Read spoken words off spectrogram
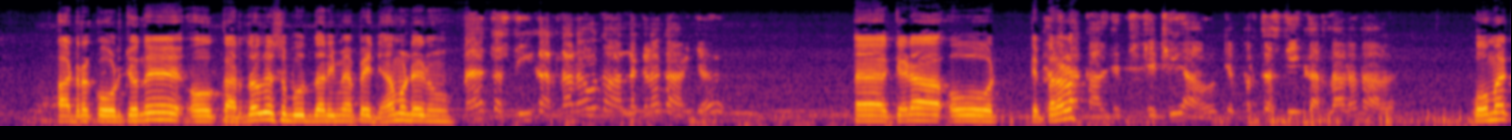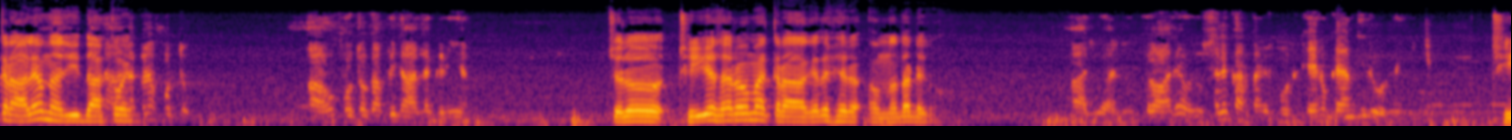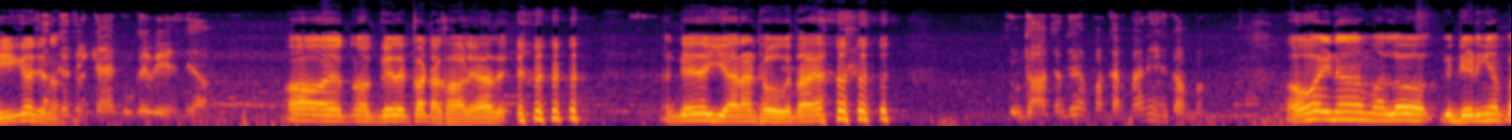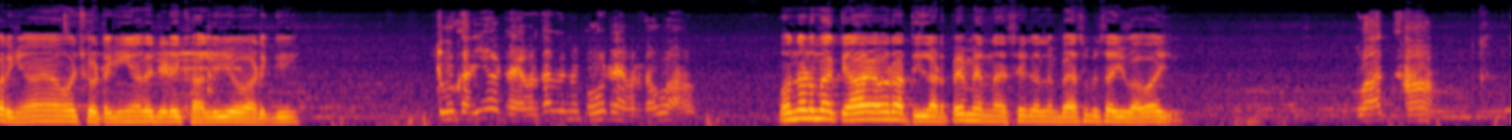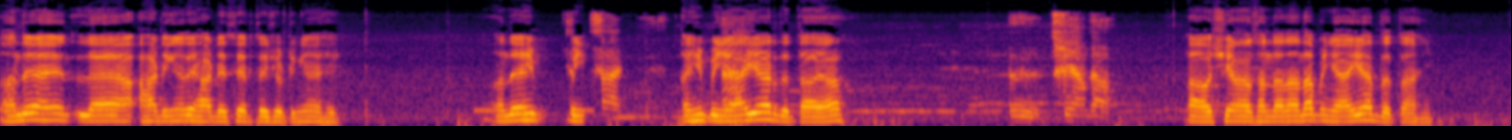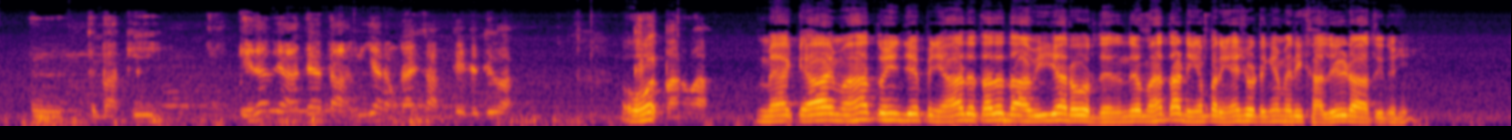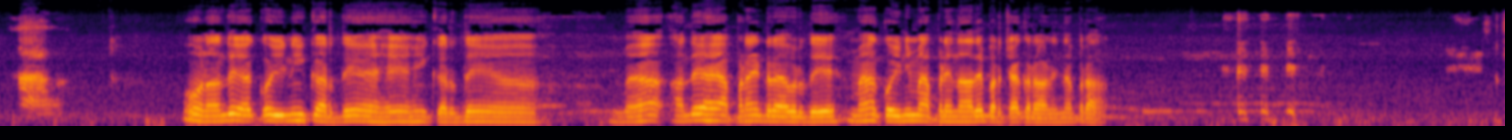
ਆਰਡਰ ਕੋਡ ਚੋਂ ਤੇ ਉਹ ਕਰ ਦੋਗੇ ਸਬੂਤਦਾਰੀ ਮੈਂ ਭੇਜਾਂ ਮੁੰਡੇ ਨੂੰ? ਮੈਂ ਤਸਦੀਕ ਕਰਦਾ ਨਾ ਉਹ ਨਾਲ ਲੱਗਣਾ ਕਾਗਜ਼। ਅਹ ਕਿਹੜਾ ਉਹ ਟਿੱਪਰ ਵਾਲਾ? ਕੱਲ ਦਿੱਤੀ ਚਿੱਠੀ ਆਹੋ ਟਿੱਪਰ ਤਸਦੀਕ ਕਰਦਾ ਨਾ ਨਾਲ। ਉਹ ਮੈਂ ਕਰਾ ਲਿਆਉਂਦਾ ਜੀ 10 ਨਾਲ ਵਜੇ। ਲੱਗਣਾ ਫੋਟੋ। ਆਹੋ ਫੋਟੋ ਕਾਪੀ ਨਾਲ ਲੱਗਣੀ ਆ। ਚਲੋ ਠੀਕ ਹੈ ਸਰ ਉਹ ਮੈਂ ਕਰਾ ਕੇ ਤੇ ਫਿਰ ਆਉਣਾ ਤੁਹਾਡੇ ਕੋਲ। ਆਜੋ ਆਜੋ ਕਰਵਾ ਲਿਓ ਉਸਨੇ ਕਰਦਾ ਰਿਪੋਰਟ ਕਿਸੇ ਨੂੰ ਕਹਿਣ ਦੀ ਲੋੜ ਨਹੀਂ। ਠੀਕ ਹੈ ਜਨਾਬ ਅੱਗੇ ਤੁਸੀਂ ਕਹਿ ਕੂਗੇ ਵੇਖ ਲਿਆ। ਆ ਇਹ ਤਾਂ ਅੱਗੇ ਤੇ ਘਾਟਾ ਖਾ ਲਿਆ ਤੇ। ਅੱਗੇ ਤੇ 11 ਠੋਕਦਾ ਆ। ਤੂੰ ਦੱਸ ਦਿੰਦੇ ਆਪਾਂ ਕਰਨਾ ਨਹੀਂ ਇਹ ਕੰਮ। ਉਹ ਹੀ ਨਾ ਮੰਨ ਲਓ ਕਿ ਜਿਹੜੀਆਂ ਭਰੀਆਂ ਆ ਉਹ ਛੁੱਟ ਗਈਆਂ ਤੇ ਜਿਹੜੀ ਖਾਲੀ ਉਹ ਅੜ ਗਈ। ਤੂੰ ਕਰੀਓ ਡਰਾਈਵਰ ਦਾ ਮੈਨੂੰ ਕਹੋ ਡਰਾਈਵਰ ਦਾ ਉਹ ਆਹੋ। ਉਹਨਾਂ ਨੂੰ ਮੈਂ ਕਿਹਾ ਆ ਉਹ ਰਾਤੀ ਲੜ ਪਏ ਮੇਰੇ ਨਾਲ ਇਸੇ ਗੱਲ ਨਾਲ ਬਹਿਸ ਬਸਾਈ ਵਾਵਾ ਜੀ। ਆ ਹਾਂ। ਆਂਦੇ ਇਹ ਲੈ ਸਾਡੀਆਂ ਤੇ ਸਾਡੇ ਸਿਰ ਤੇ ਛੁੱਟੀਆਂ ਇਹ। ਆਂਦੇ ਅਸੀਂ ਪੰ- ਅਸੀਂ 50000 ਦਿੱਤਾ ਆ। ਛਿਆਂ ਦਾ। ਆਹੋ ਛਿਆਂ ਸੰਦਾਂ ਦਾ 50000 ਦਿੱਤਾ ਅਸੀਂ। ਹਮ, ਤੇ ਬਾਕੀ ਇਹਦਾ ਵੀ ਆਂਦੇ 10000 ਆਉਂਦਾ ਹੈ ਸਾਨੂੰ ਦੇ ਦਿਓ ਆ। ਉਹ ਗਰੀਬਾਂ ਨੂੰ ਆ। ਮੈਂ ਕਿਹਾ ਸੀ, ਮੈਂ ਕਿਹਾ ਤੁਸੀਂ ਜੇ 50 ਦਿੱਤਾ ਤਾਂ 10 20000 ਹੋਰ ਦੇ ਦਿੰਦੇ ਹੋ। ਮੈਂ ਕਿਹਾ ਤੁਹਾਡੀਆਂ ਭਰੀਆਂ ਛੁੱਟੀਆਂ ਮੇਰੀ ਖਾਲੀ ਉਡਾਤੀ ਤੁਸੀਂ। ਹਾਂ ਹੁਣ ਆਂਦੇ ਆ ਕੋਈ ਨਹੀਂ ਕਰਦੇ ਆ ਇਹ ਅਸੀਂ ਕਰਦੇ ਆ। ਮੈਂ ਆਂਦੇ ਆ ਆਪਣਾ ਹੀ ਡਰਾਈਵਰ ਦੇ। ਮੈਂ ਕਿਹਾ ਕੋਈ ਨਹੀਂ ਮੈਂ ਆਪਣੇ ਨਾਂ ਤੇ ਪਰਚਾ ਕਰਾ ਲੈਣਾ ਭਰਾ।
